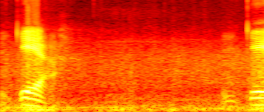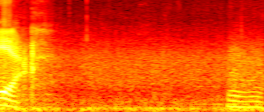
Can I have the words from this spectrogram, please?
Ikea. Ikea. Hmm.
